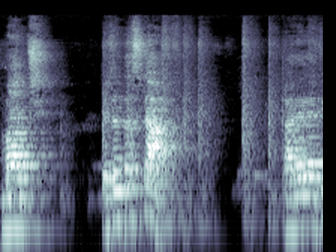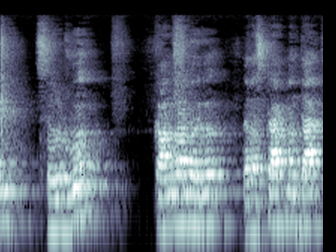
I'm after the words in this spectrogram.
मार्च. त्याच्यानंतर स्टाफ. कार्यालयातील सर्व कामगार वर्ग त्याला स्टाफ म्हणतात.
